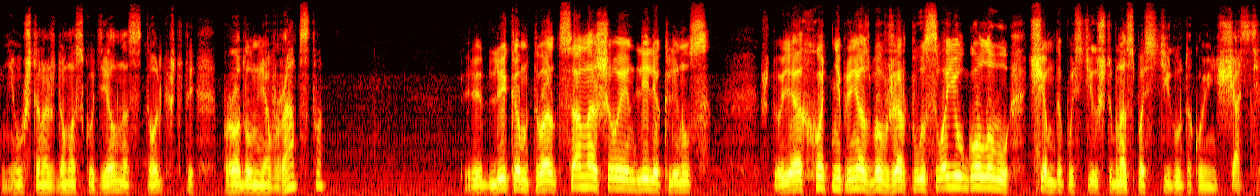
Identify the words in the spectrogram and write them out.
«Неужто наш дом оскудел настолько, что ты продал меня в рабство?» «Перед ликом Творца нашего Энлиля клянусь, что я хоть не принес бы в жертву свою голову, чем допустил, чтобы нас постигло такое несчастье.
